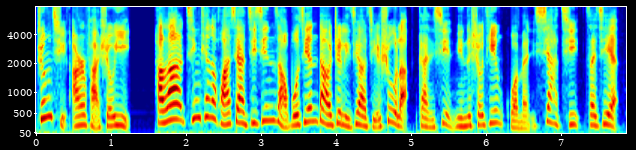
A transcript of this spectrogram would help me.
争取阿尔法收益。好了，今天的华夏基金早播间到这里就要结束了，感谢您的收听，我们下期再见。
